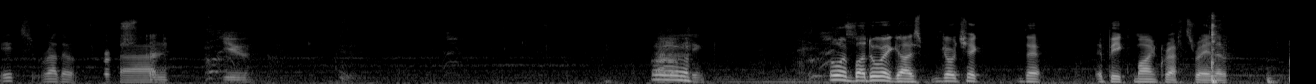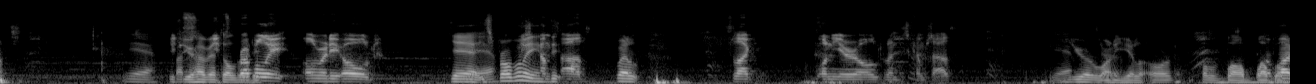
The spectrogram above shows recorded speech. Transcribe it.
It's rather. Worse Bad. than you. I don't Uh. think. Oh, and by the way, guys, go check the epic Minecraft trailer Yeah. if you haven't It's already. probably already old. Yeah, it's probably in Comes the, out. well. It's like one year old when this comes out. Yeah. you're one year old. Blah blah blah blah. blah.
